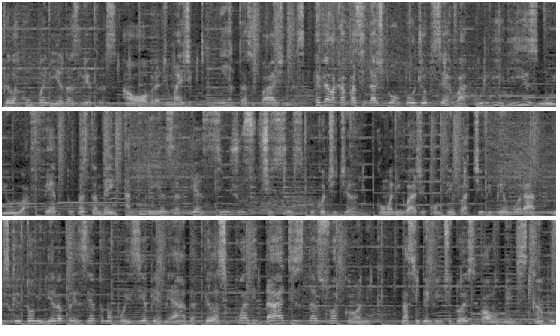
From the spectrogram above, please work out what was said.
pela Companhia das Letras. A obra, de mais de 500 páginas, revela a capacidade do autor de observar o lirismo e o afeto, mas também a dureza e as injustiças do cotidiano. Com uma linguagem contemplativa e bem-humorada, o escritor mineiro apresenta uma poesia permeada pelas qualidades da sua crônica Nascido em 22, Paulo Mendes Campos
